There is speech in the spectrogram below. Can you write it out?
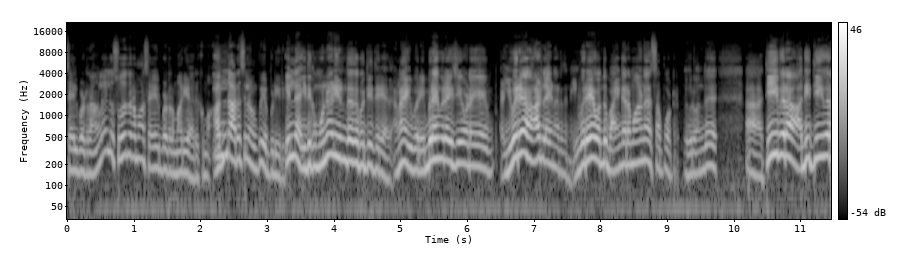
செயல்படுறாங்களா? இல்ல சுதந்திரமா செயல்படுற மாதிரியா இருக்குமா? அந்த அரசியலமைப்பு எப்படி இருக்கு? இல்லை இதுக்கு முன்னாடி இருந்ததை பற்றி தெரியாது. ஆனால் இவர் இப்ராஹிம் ரைசியோடைய இவரே ஹார்ட் லைனர் தானே. இவரே வந்து பயங்கரமான சப்போர்ட்டர். இவர் வந்து தீவிர அதி தீவிர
